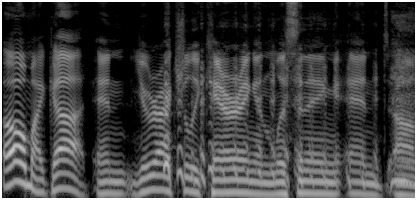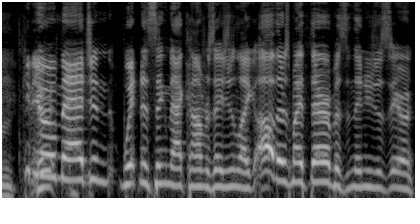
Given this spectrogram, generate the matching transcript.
Oh my God. And you're actually caring and listening, and um, Can you imagine witnessing that conversation? Like, oh, there's my therapist, and then you just hear,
